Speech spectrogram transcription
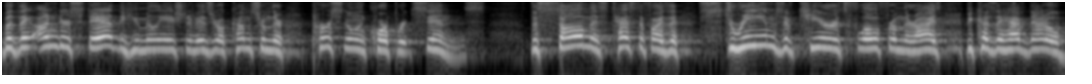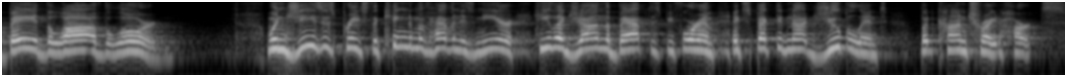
but they understand the humiliation of Israel comes from their personal and corporate sins. The psalmist testifies that streams of tears flow from their eyes because they have not obeyed the law of the Lord. When Jesus preached, the kingdom of heaven is near, he, like John the Baptist before him, expected not jubilant, but contrite hearts.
